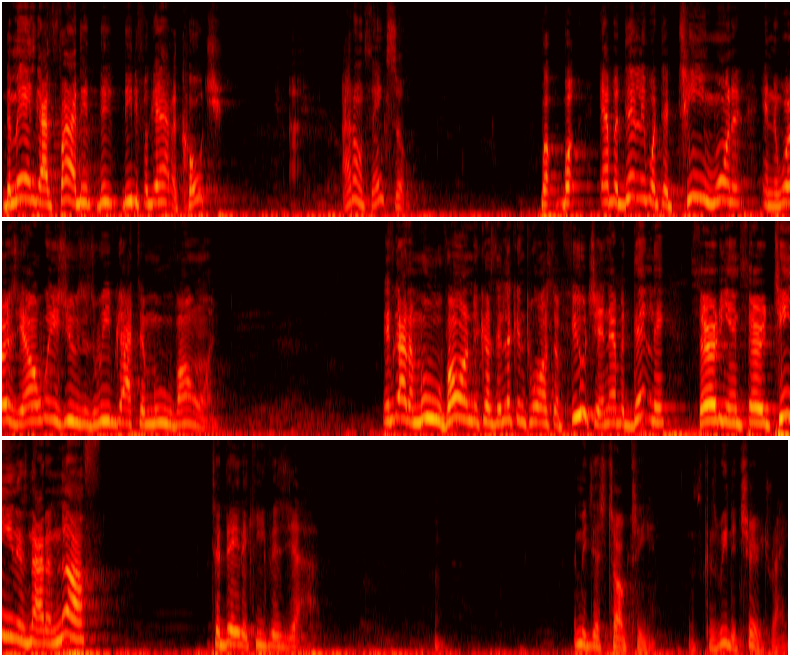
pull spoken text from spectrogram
the man got fired. Did, did, did he forget how to coach? I, I don't think so. But, but evidently, what the team wanted, in the words they always use, is we've got to move on. They've got to move on because they're looking towards the future, and evidently, 30 and 13 is not enough today to keep his job. Let me just talk to you, because we the church, right?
